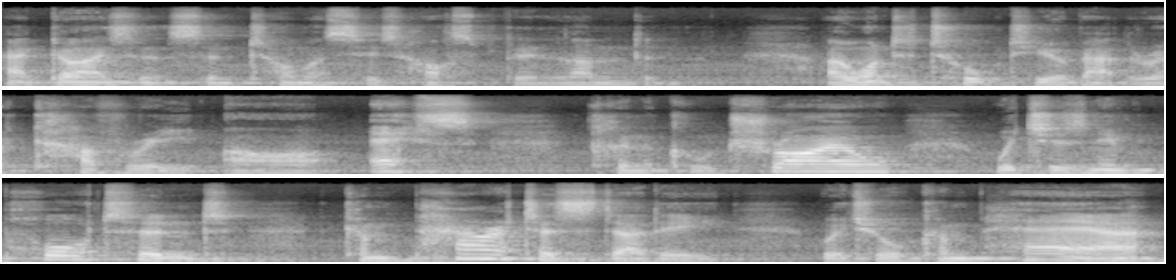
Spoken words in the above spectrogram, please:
at Guy's and St Thomas's Hospital in London. I want to talk to you about the Recovery RS clinical trial, which is an important comparator study which will compare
